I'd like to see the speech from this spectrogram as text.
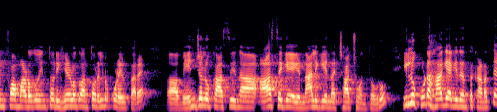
ಇನ್ಫಾರ್ಮ್ ಮಾಡೋದು, ಇಂಥವ್ರಿಗೆ ಹೇಳೋದು ಅಂಥವ್ರೆಲ್ಲರೂ ಕೂಡ ಇರ್ತಾರೆ. ಎಂಜಲು ಕಾಸಿನ ಆಸೆಗೆ, ನಾಲಿಗೆಯನ್ನು ಚಾಚುವಂಥವ್ರು. ಇಲ್ಲೂ ಕೂಡ ಹಾಗೆ ಆಗಿದೆ ಅಂತ ಕಾಣುತ್ತೆ.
